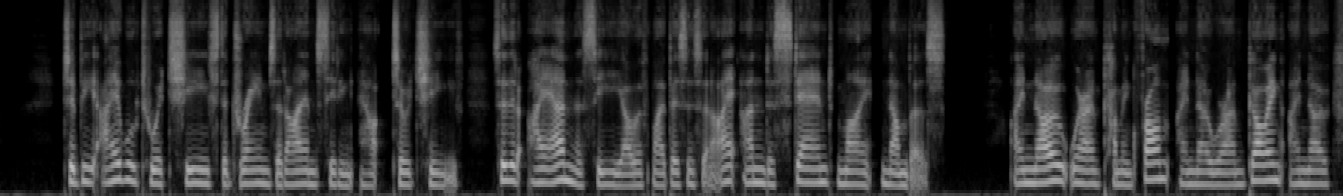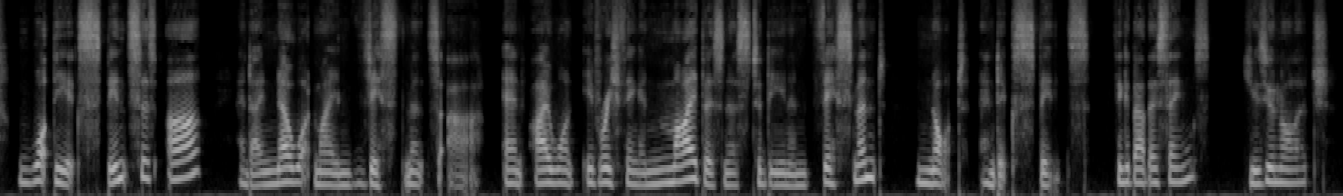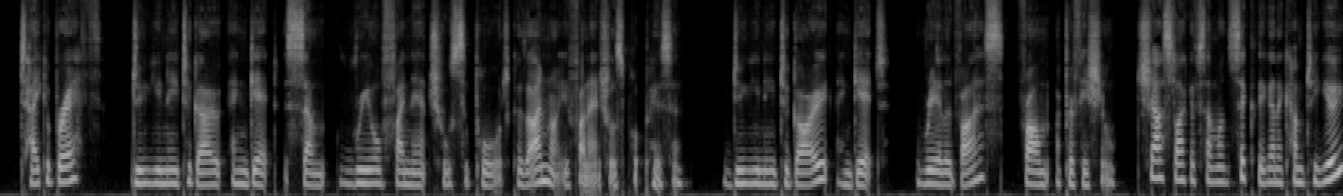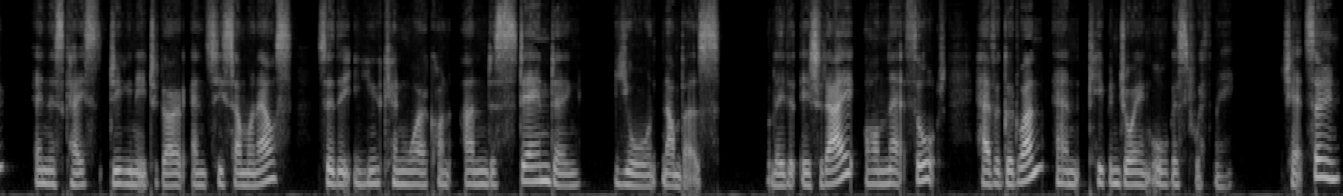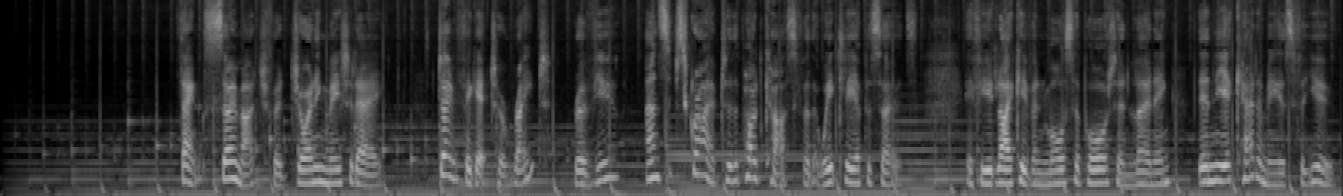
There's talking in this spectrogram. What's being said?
to be able to achieve the dreams that I am setting out to achieve so that I am the CEO of my business and I understand my numbers. I know where I'm coming from. I know where I'm going. I know what the expenses are and I know what my investments are. And I want everything in my business to be an investment, not an expense. Think about those things. Use your knowledge. Take a breath. Do you need to go and get some real financial support? Because I'm not your financial support person. Do you need to go and get real advice from a professional? Just like if someone's sick, they're going to come to you. In this case, do you need to go and see someone else so that you can work on understanding your numbers? We'll leave it there today on that thought. Have a good one and keep enjoying August with me. Chat soon. Thanks so much for joining me today. Don't forget to rate, review, and subscribe to the podcast for the weekly episodes. If you'd like even more support and learning, then the Academy is for you.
